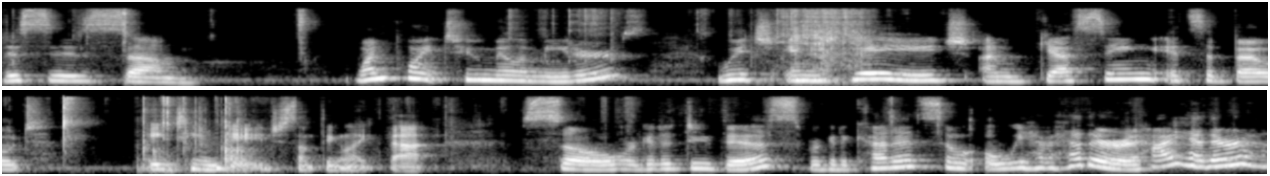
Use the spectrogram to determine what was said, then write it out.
this is um, 1.2 millimeters, which in gauge, I'm guessing it's about 18 gauge, something like that. So we're going to do this. We're going to cut it. So, oh, we have Heather. Hi, Heather,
